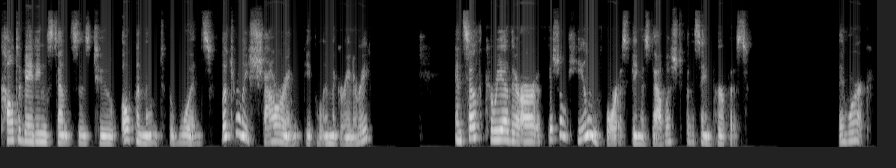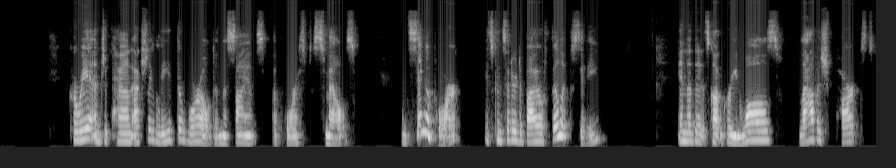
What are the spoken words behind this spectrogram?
cultivating senses to open them to the woods, literally showering people in the greenery. In South Korea, there are official healing forests being established for the same purpose. They work. Korea and Japan actually lead the world in the science of forest smells. And Singapore is considered a biophilic city in that it's got green walls, lavish parks,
